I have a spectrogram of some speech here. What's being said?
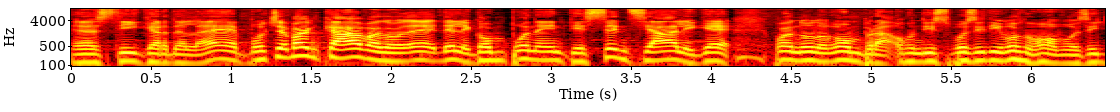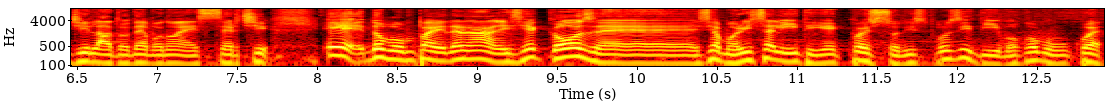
eh, sticker della Apple, cioè mancavano eh, delle componenti essenziali che quando uno compra un dispositivo nuovo sigillato devono esserci. E dopo un paio di analisi e cose siamo risaliti che questo dispositivo dispositivo. Comunque,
